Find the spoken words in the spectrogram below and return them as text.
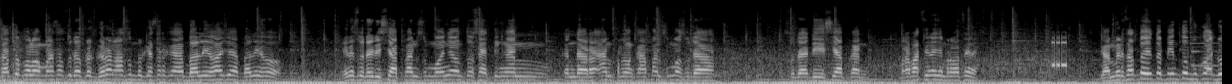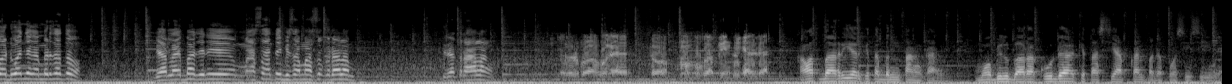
Satu kalau masa sudah bergerak langsung bergeser ke baliho aja, baliho. Ini sudah disiapkan semuanya untuk settingan kendaraan, perlengkapan semua sudah sudah disiapkan. Merapatin aja, merapatin. Gambar satu itu pintu buka dua-duanya gambar satu. Biar lebar jadi masa nanti bisa masuk ke dalam. Tidak terhalang. Jalur bawah membuka pintunya. Kawat barrier kita bentangkan. Mobil barakuda kita siapkan pada posisinya.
